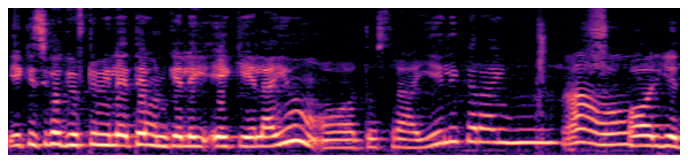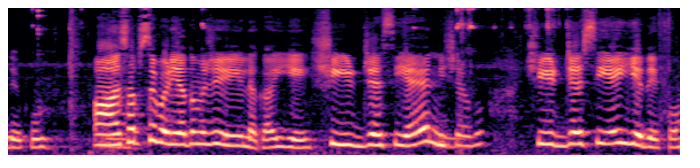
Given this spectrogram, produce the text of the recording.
ये किसी को गिफ्ट मिले थे उनके लिए एक ये लाई हूँ और दूसरा ये लेकर आई हूँ। और ये देखो। हाँ सबसे बढ़िया तो मुझे यही लगा ये शीट जैसी है नीचे को शीट जैसी है ये देखो।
